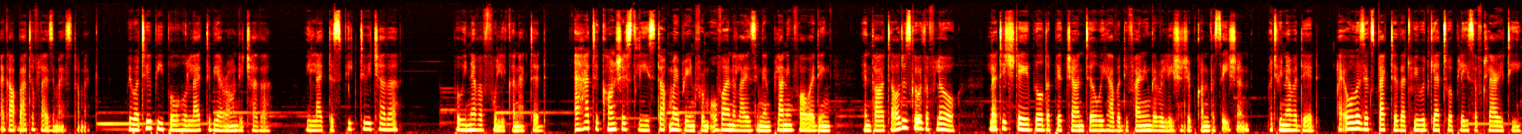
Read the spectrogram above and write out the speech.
I got butterflies in my stomach. We were two people who liked to be around each other. We liked to speak to each other, but we never fully connected. I had to consciously stop my brain from overanalyzing and planning forwarding and thought I'll just go with the flow. Let each day build a picture until we have a defining the relationship conversation. But we never did. I always expected that we would get to a place of clarity,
